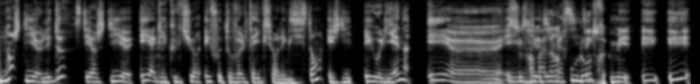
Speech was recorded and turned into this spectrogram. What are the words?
Non, je dis euh, les deux. C'est-à-dire, je dis euh, et agriculture et photovoltaïque sur l'existant, et je dis éolienne et, euh, et Ce sera pas l'un ou l'autre, mais et, et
